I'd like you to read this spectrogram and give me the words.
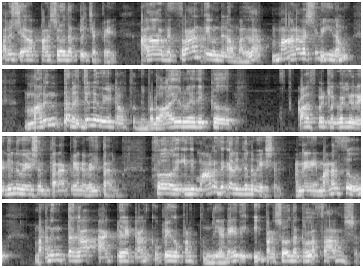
పరిశో పరిశోధకులు చెప్పేది. అలా విశ్రాంతి ఉండడం వల్ల మానవ శరీరం మరింత రెజనువేట్ అవుతుంది. ఇప్పుడు ఆయుర్వేదిక్ హాస్పిటల్కి వెళ్ళి రెజనువేషన్ థెరపీ అని వెళ్తారు. సో ఇది మానసిక రెజనువేషన్ అంటే నీ మనస్సు మరింతగా యాక్టివ్ ఉపయోగపడుతుంది అనేది ఈ పరిశోధకుల సారాంశం.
